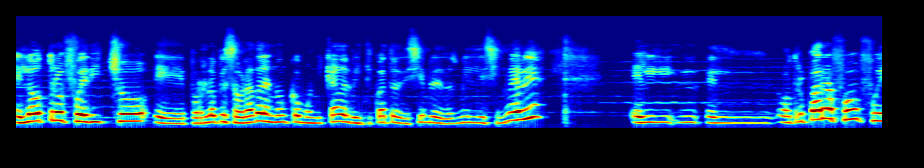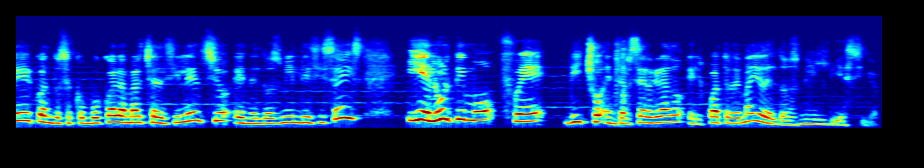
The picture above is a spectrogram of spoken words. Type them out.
El otro fue dicho eh, por López Obrador en un comunicado el 24 de diciembre de 2019. El, el otro párrafo fue cuando se convocó a la marcha de silencio en el 2016. Y el último fue dicho en tercer grado el 4 de mayo del 2018.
